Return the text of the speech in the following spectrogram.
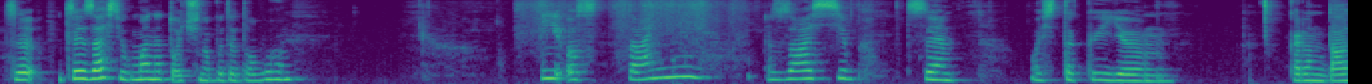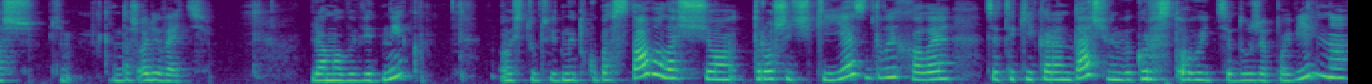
Це, цей засіб у мене точно буде довго. І останній засіб це ось такий е, карандаш, карандаш олівець, плямовий відник. Ось тут відмітку поставила, що трошечки є здвиг, але це такий карандаш, він використовується дуже повільно.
